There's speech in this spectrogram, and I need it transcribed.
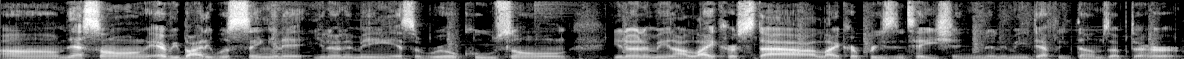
Um, that song, everybody was singing it. You know what I mean? It's a real cool song. You know what I mean? I like her style. I like her presentation. You know what I mean? Definitely thumbs up to her.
